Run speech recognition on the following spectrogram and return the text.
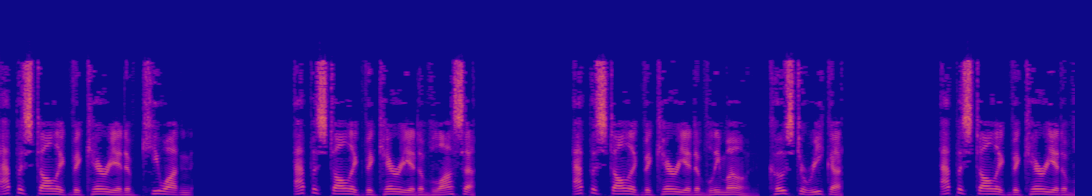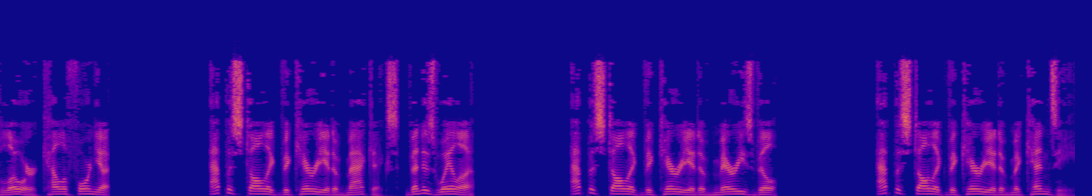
Apostolic Vicariate of Keewatin Apostolic Vicariate of Lhasa. Apostolic Vicariate of Limon, Costa Rica. Apostolic Vicariate of Lower California. Apostolic Vicariate of Macax, Venezuela Apostolic Vicariate of Marysville. Apostolic Vicariate of Mackenzie.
